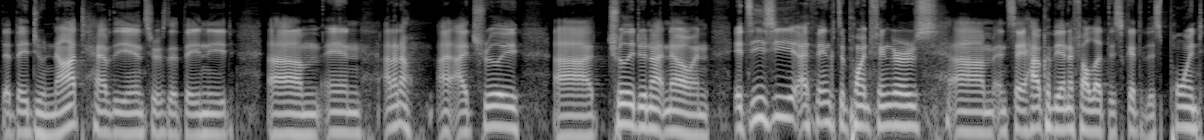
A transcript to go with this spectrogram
that they do not have the answers that they need. Um, and I don't know. I, I truly uh, truly do not know. And it's easy, I think, to point fingers um, and say, how could the NFL let this get to this point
